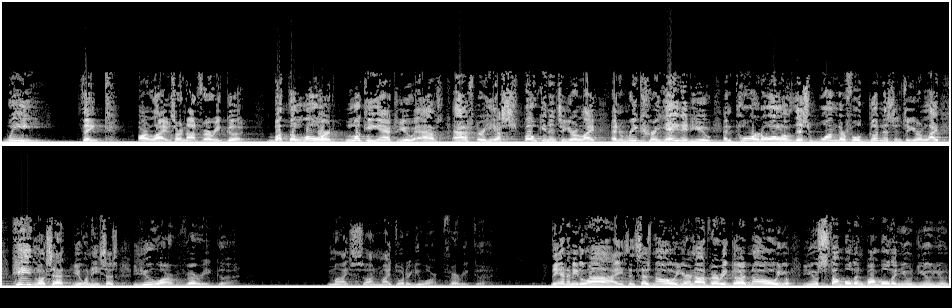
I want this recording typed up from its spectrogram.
We think our lives are not very good. But the Lord looking at you after He has spoken into your life and recreated you and poured all of this wonderful goodness into your life, He looks at you and He says, you are very good. My son, my daughter, you are very good. The enemy lies and says, no, you're not very good. No, you, you stumbled and bumbled and you, you, you,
